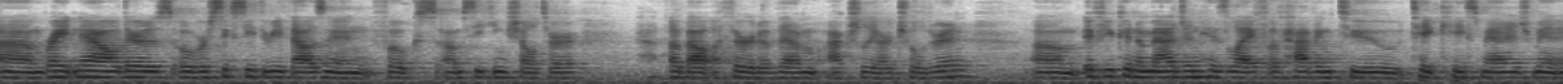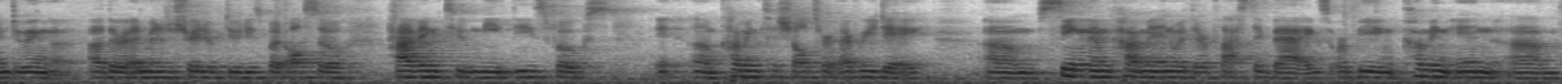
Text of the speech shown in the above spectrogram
um, right now, there's over 63,000 folks um, seeking shelter. About a third of them actually are children. Um, if you can imagine his life of having to take case management and doing other administrative duties, but also having to meet these folks um, coming to shelter every day, um, seeing them come in with their plastic bags or being coming in um,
